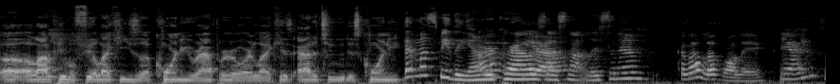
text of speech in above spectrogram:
uh, a lot of people feel like he's a corny rapper or like his attitude is corny. That must be the younger Uh, crowds yeah. that's not listening. Cause I love Wale. Yeah, he was,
